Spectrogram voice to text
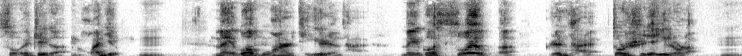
所谓这个环境，嗯，美国不光是体育人才，美国所有的人才都是世界一流的，嗯，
